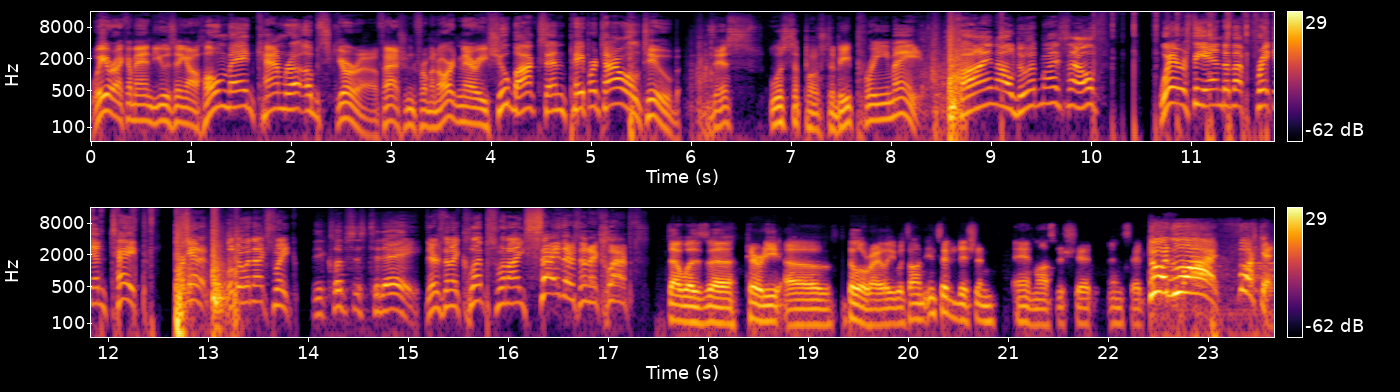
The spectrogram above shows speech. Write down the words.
We recommend using a homemade camera obscura fashioned from an ordinary shoebox and paper towel tube. This was supposed to be pre made. Fine, I'll do it myself. Where's the end of the freaking tape? Forget it. We'll do it next week. The eclipse is today. There's an eclipse when I say there's an eclipse. That was a parody of Bill O'Reilly. Was on Inside Edition and lost his shit and said, "Good it live! Fuck it!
